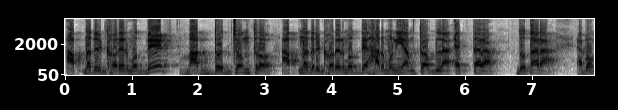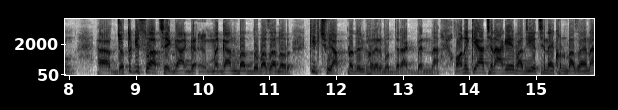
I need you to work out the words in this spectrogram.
আপনাদের ঘরের মধ্যে বাদ্যযন্ত্র, আপনাদের ঘরের মধ্যে হারমোনিয়াম, তবলা, একতারা, দোতারা এবং যত কিছু আছে গান বাদ্য বাজানোর কিছুই আপনাদের ঘরের মধ্যে রাখবেন না। অনেকে আছেন আগে বাজিয়েছেন, এখন বাজায় না।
